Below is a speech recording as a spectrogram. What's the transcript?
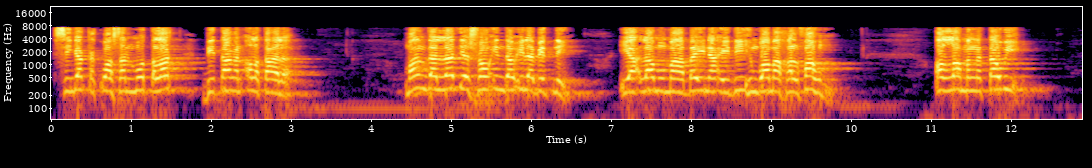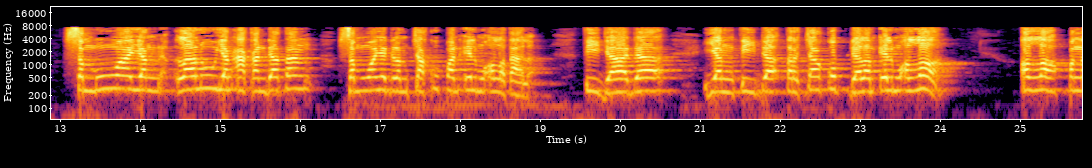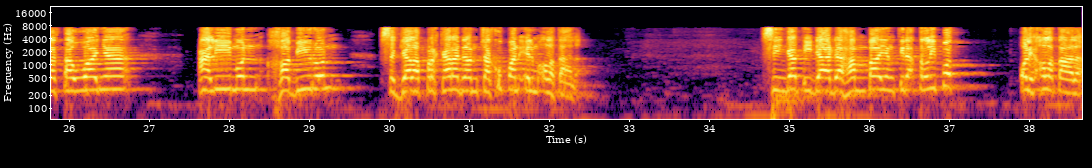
Sehingga kekuasaan mutlak di tangan Allah Ta'ala. Man dzalladzi yashfa'u indahu ila bitni ya'lamu ma baina aydihim wa ma khalfahum. Allah mengetahui semua yang lalu yang akan datang semuanya dalam cakupan ilmu Allah Ta'ala. Tidak ada yang tidak tercakup dalam ilmu Allah. Allah pengetahuannya alimun khabirun segala perkara dalam cakupan ilmu Allah Ta'ala. Sehingga tidak ada hamba yang tidak terliput oleh Allah Ta'ala.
